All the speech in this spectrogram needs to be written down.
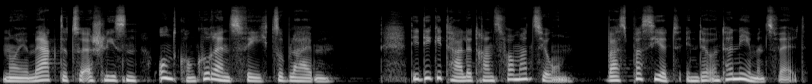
neue Märkte zu erschließen und konkurrenzfähig zu bleiben. Die digitale Transformation. Was passiert in der Unternehmenswelt?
